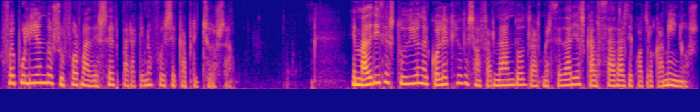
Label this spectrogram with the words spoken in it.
fue puliendo su forma de ser para que no fuese caprichosa. En Madrid estudió en el Colegio de San Fernando de las Mercedarias Calzadas de Cuatro Caminos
